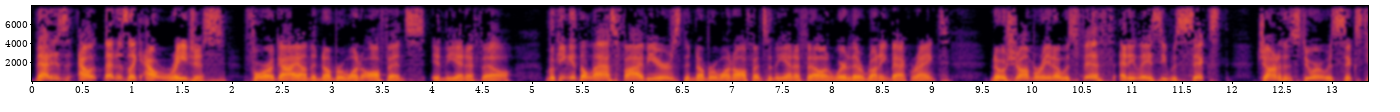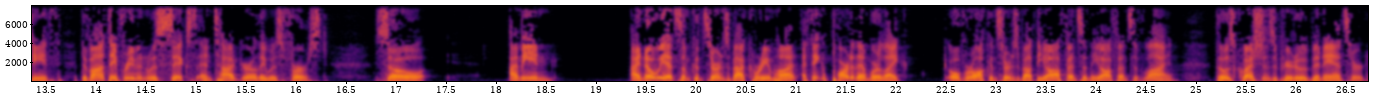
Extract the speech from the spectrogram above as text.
That is out, that is like outrageous for a guy on the number one offense in the NFL. Looking at the last five years, the number one offense in the NFL and where their running back ranked, No. Knowshon Moreno was fifth, Eddie Lacy was sixth, Jonathan Stewart was 16th, Devonta Freeman was sixth, and Todd Gurley was first. So, I mean, I know we had some concerns about Kareem Hunt. I think part of them were like overall concerns about the offense and the offensive line. Those questions appear to have been answered.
